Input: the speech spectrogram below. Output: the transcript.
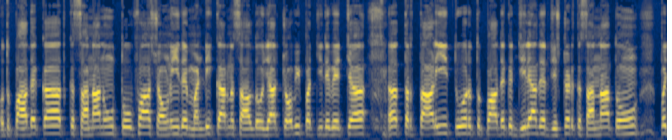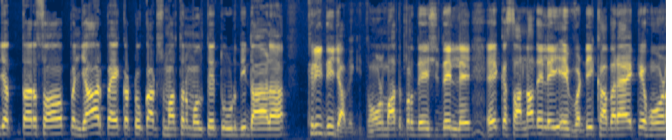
ਉਤਪਾਦਕ ਕਿਸਾਨਾਂ ਨੂੰ ਤੋਹਫਾ, ਛਾਉਣੀ ਦੇ ਮੰਡੀ ਕਾਰਨ ਸਾਲ 2024-25 ਦੇ ਵਿੱਚ 43 ਖੇਤੀ ਤੂਰ ਉਤਪਾਦਕ ਜ਼ਿਲ੍ਹਿਆਂ ਦੇ ਰਜਿਸਟਰਡ ਕਿਸਾਨਾਂ ਤੋਂ 7550 ਰੁਪਏ ਘੱਟੋ ਘੱਟ ਸਮਰਥਨ ਮੁੱਲ ਤੇ ਤੂੜ ਦੀ ਦਾਲ ਖਰੀਦੀ ਜਾਵੇਗੀ। ਤਾਂ ਹੁਣ ਮੱਧ ਪ੍ਰਦੇਸ਼ ਦੇ ਲਈ ਇਹ ਕਿਸਾਨਾਂ ਦੇ ਲਈ ਇਹ ਵੱਡੀ ਖਬਰ ਹੈ ਕਿ ਹੁਣ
